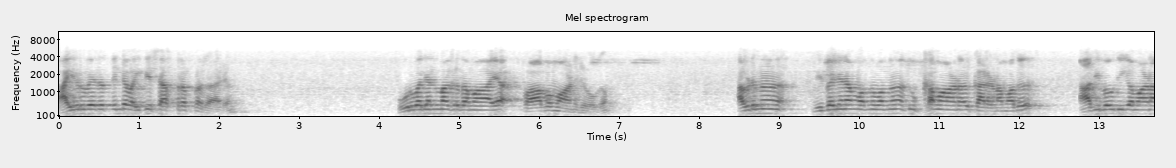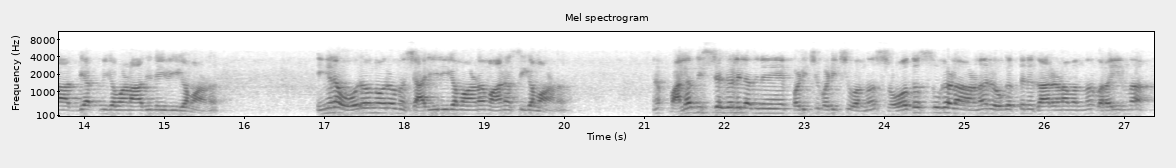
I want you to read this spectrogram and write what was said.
ആയുർവേദത്തിന്റെ വൈദ്യശാസ്ത്ര പ്രകാരം പൂർവജന്മകൃതമായ പാപമാണ് രോഗം. അവിടുന്ന് വിഭജനം വന്നു വന്ന് ദുഃഖമാണ് കാരണം. അത് ആദിഭൗതികമാണ് ആധ്യാത്മികമാണ് ആദിദൈവികമാണ്. ഇങ്ങനെ ഓരോന്നോരോന്ന് ശാരീരികമാണ് മാനസികമാണ്. ഇങ്ങനെ പല ദിശകളിൽ അതിനെ പഠിച്ചു പഠിച്ചു വന്ന് സ്രോതസ്സുകളാണ് രോഗത്തിന് കാരണമെന്ന് പറയുന്ന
